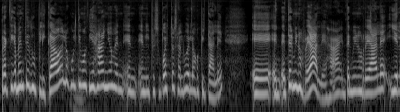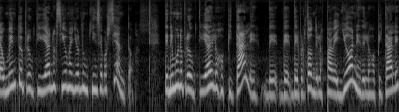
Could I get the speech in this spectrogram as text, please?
prácticamente duplicado en los últimos 10 años en, en- en el presupuesto de salud en los hospitales, eh, en, en términos reales, ¿ah? en términos reales, y el aumento de productividad no ha sido mayor de un 15% tenemos una productividad de los hospitales, de, de- de- perdón, de los pabellones de los hospitales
